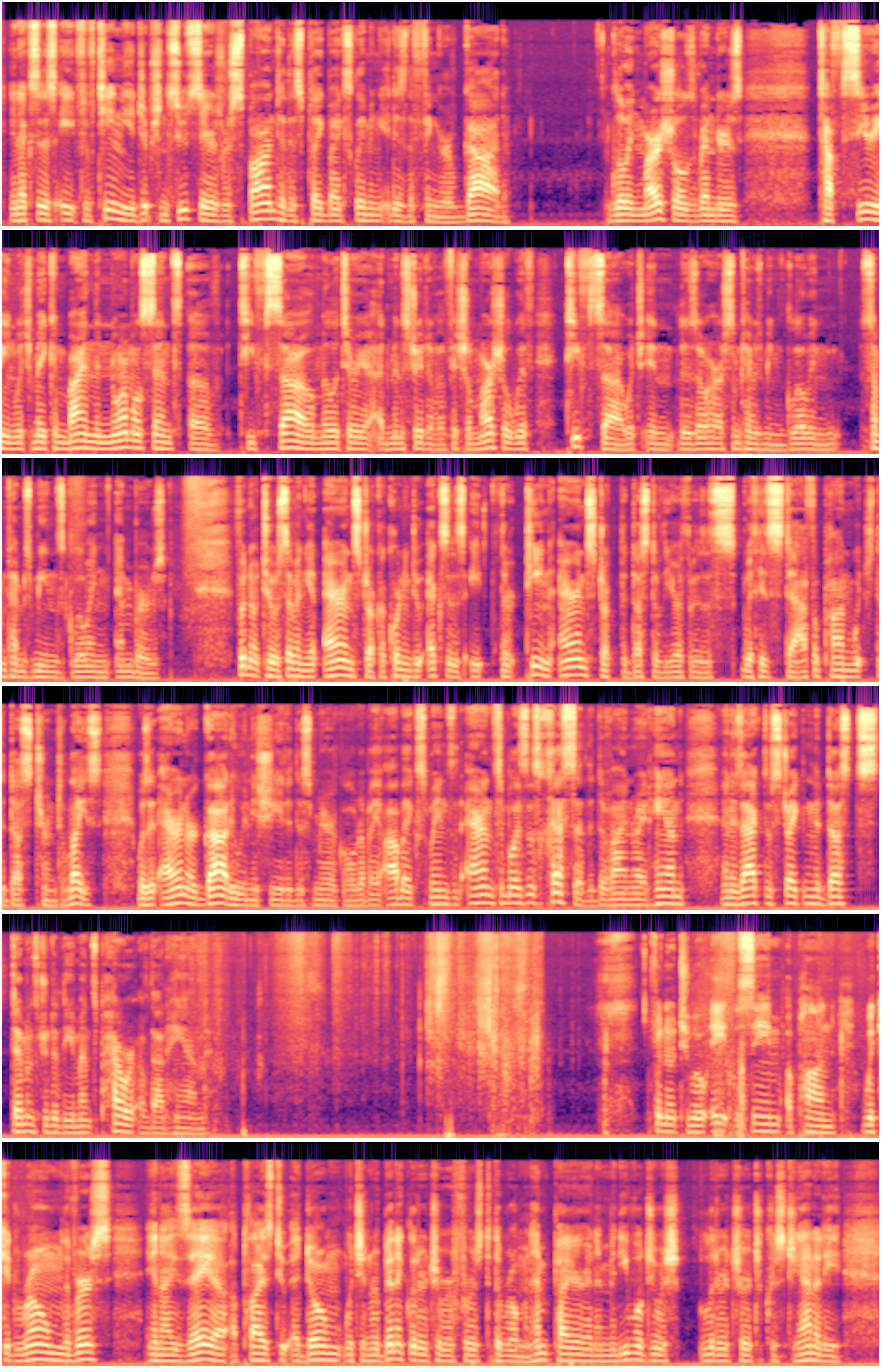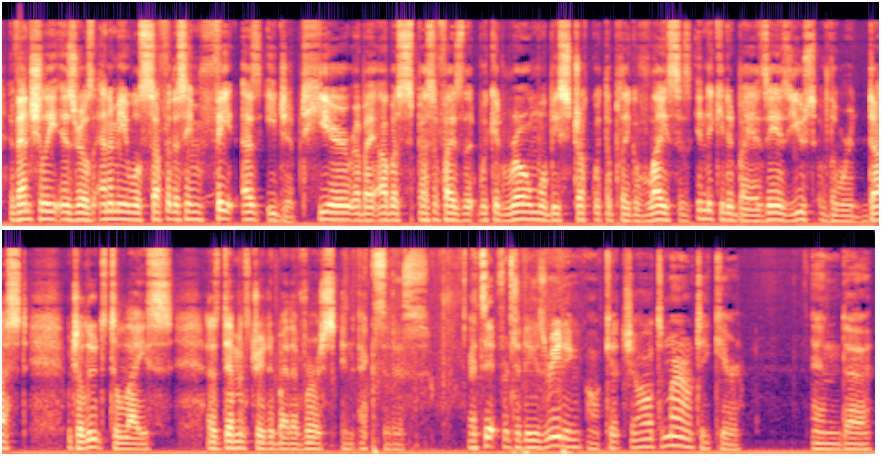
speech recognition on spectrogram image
In Exodus 8:15, the Egyptian soothsayers respond to this plague by exclaiming, "It is the finger of God." Glowing marshals renders tafsirin, which may combine the normal sense of tifsal, military administrative official marshal, with tifsa, which in the Zohar sometimes mean glowing sometimes means glowing embers. Footnote 207 Yet Aaron struck, according to Exodus 8.13, Aaron struck the dust of the earth with his, with his staff, upon which the dust turned to lice. Was it Aaron or God who initiated this miracle? Rabbi Abba explains that Aaron symbolizes chesed, the divine right hand, and his act of striking the dust demonstrated the immense power of that hand. Footnote 208 The same upon wicked Rome. The verse in Isaiah applies to Edom, which in rabbinic literature refers to the Roman Empire, and in medieval Jewish literature to Christianity. Eventually, Israel's enemy will suffer the same fate as Egypt. Here, Rabbi Abbas specifies that wicked Rome will be struck with the plague of lice, as indicated by Isaiah's use of the word dust, which alludes to lice, as demonstrated by the verse in Exodus. That's it for today's reading. I'll catch you all tomorrow. Take care. And, uh,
